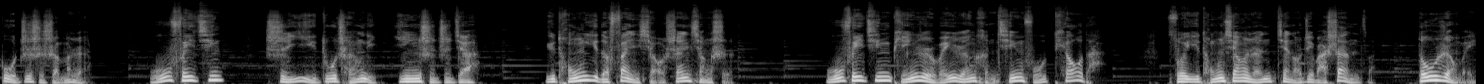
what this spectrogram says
不知是什么人，吴飞卿是义都城里殷实之家，与同邑的范小山相识。吴飞卿平日为人很轻浮挑打。所以，同乡人见到这把扇子，都认为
